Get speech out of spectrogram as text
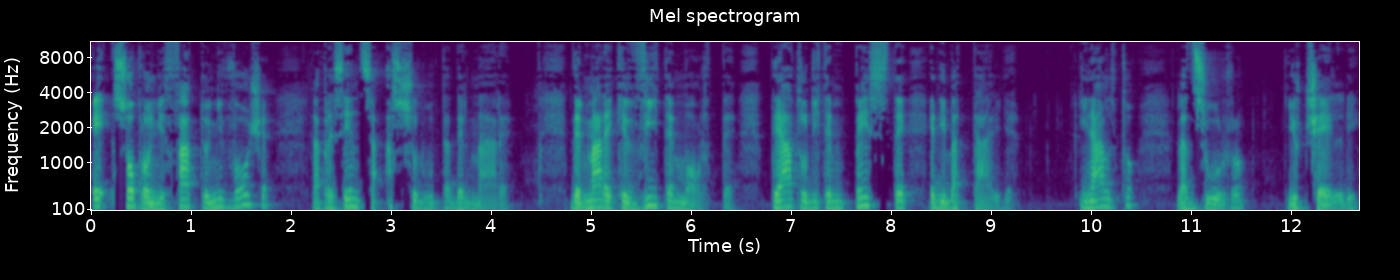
e sopra ogni fatto e ogni voce la presenza assoluta del mare, del mare che vita e morte, teatro di tempeste e di battaglie. In alto l'azzurro, gli uccelli,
